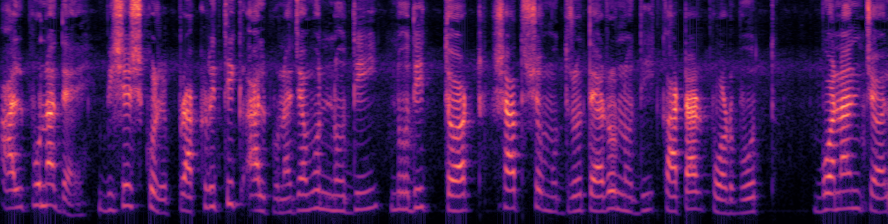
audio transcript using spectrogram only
আলপনা দেয়। বিশেষ করে প্রাকৃতিক আলপনা, যেমন নদী, নদীর তট, সাত সমুদ্র, তেরো নদী, কাটার পর্বত, বনাঞ্চল,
